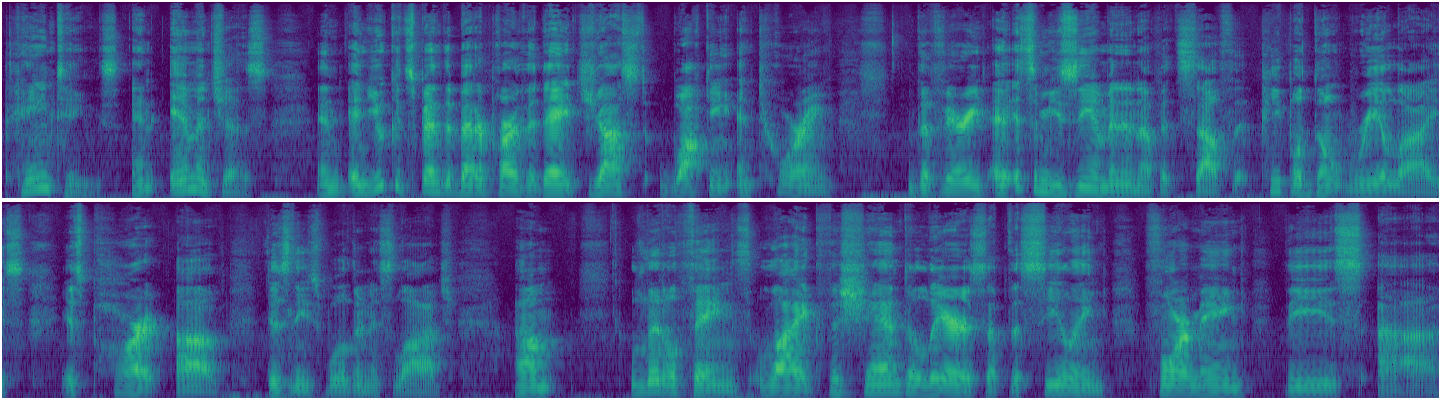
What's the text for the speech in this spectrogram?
paintings and images and and you could spend the better part of the day just walking and touring the very it's a museum in and of itself that people don't realize is part of disney's wilderness lodge. Um, little things like the chandeliers up the ceiling forming these uh,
